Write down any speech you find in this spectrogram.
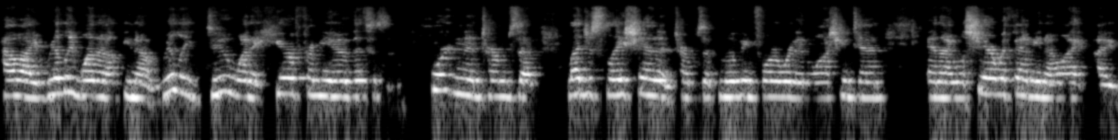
how I really want to, you know, really do want to hear from you, this is important in terms of legislation, in terms of moving forward in Washington. And I will share with them, you know, I, I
